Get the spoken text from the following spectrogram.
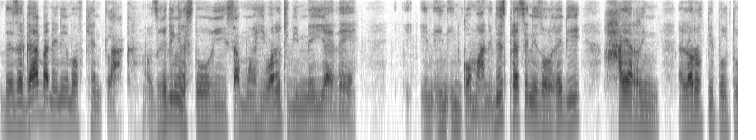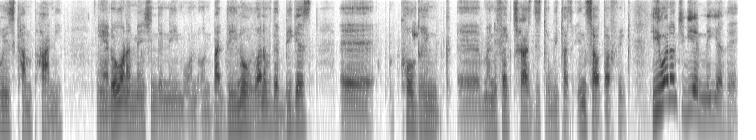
there's a guy by the name of Ken Clark. I was reading a story somewhere. He wanted to be mayor there in, in, in Komani. This person is already hiring a lot of people through his company. Yeah, I don't want to mention the name on, on but they know one of the biggest uh, cold drink uh, manufacturers, distributors in South Africa. He wanted to be a mayor there.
